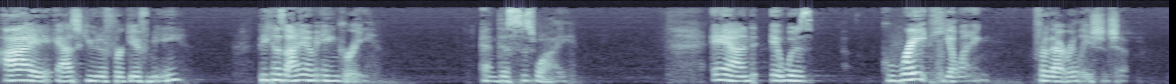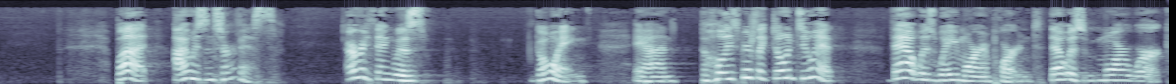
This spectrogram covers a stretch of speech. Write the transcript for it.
I ask you to forgive me because I am angry. And this is why. And it was great healing for that relationship. But I was in service. Everything was going. And the Holy Spirit's like, don't do it. That was way more important. That was more work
